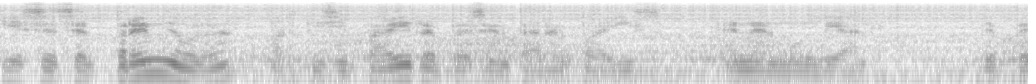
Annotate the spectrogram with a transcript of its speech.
ese es el premio, ¿verdad? Participar y representar al país en el mundial de pesca.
